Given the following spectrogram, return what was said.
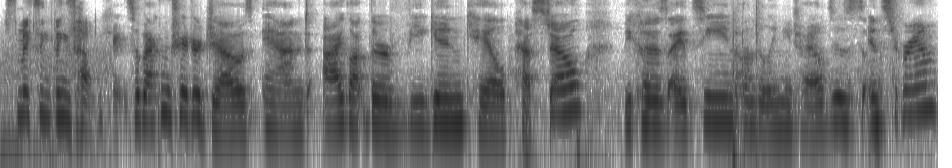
just mixing things up. Right, so back from Trader Joe's, and I got their vegan kale pesto because I had seen on Delaney Childs' Instagram,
